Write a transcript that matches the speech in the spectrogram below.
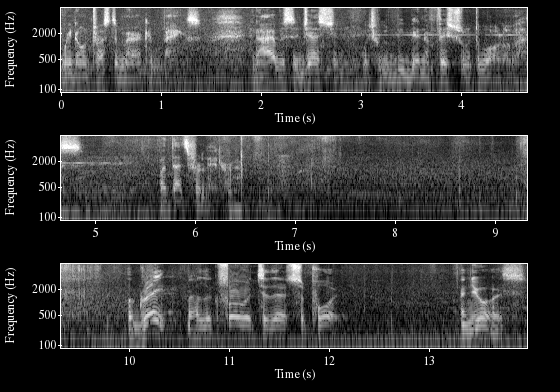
we don't trust American banks. And I have a suggestion which would be beneficial to all of us. But that's for later. Well, great. I look forward to their support. And yours.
